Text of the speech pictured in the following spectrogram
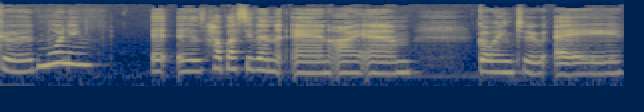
Good morning. It is half past seven, and I am going to a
